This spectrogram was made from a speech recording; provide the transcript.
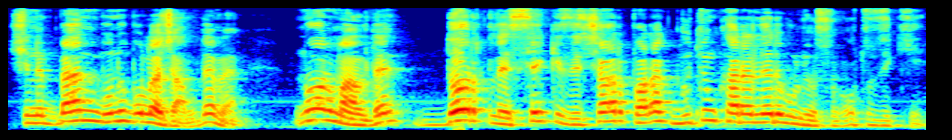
Şimdi ben bunu bulacağım değil mi? Normalde 4 ile 8'i çarparak bütün kareleri buluyorsun 32.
